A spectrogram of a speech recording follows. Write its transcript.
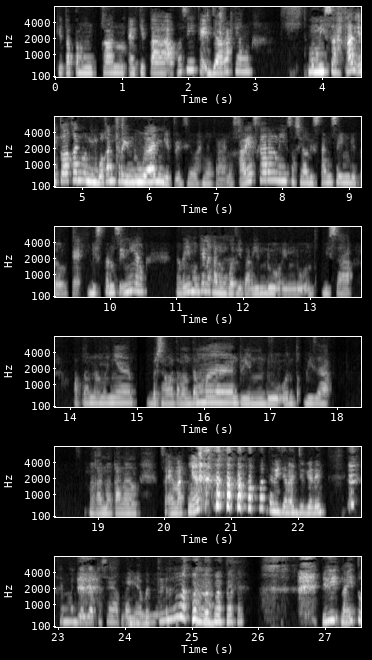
kita temukan eh kita apa sih kayak jarak yang memisahkan itu akan menimbulkan kerinduan gitu istilahnya kan. Nah sekarang sekarang nih social distancing gitu. Kayak distance ini yang nantinya mungkin akan membuat kita rindu rindu untuk bisa apa namanya bersama teman-teman rindu untuk bisa makan makanan seenaknya. Tapi jangan juga deh. Kan menjaga kesehatan iya betul. Hmm. Jadi nah itu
